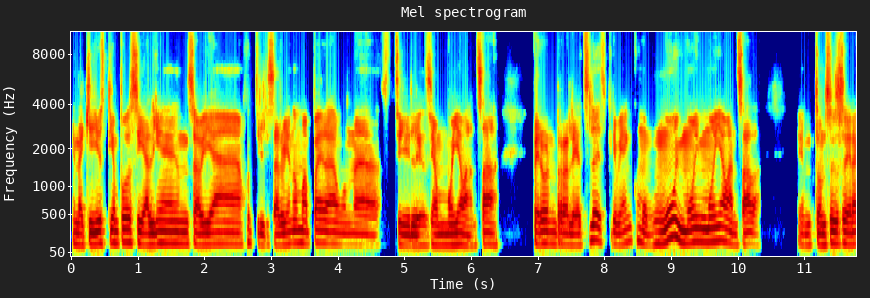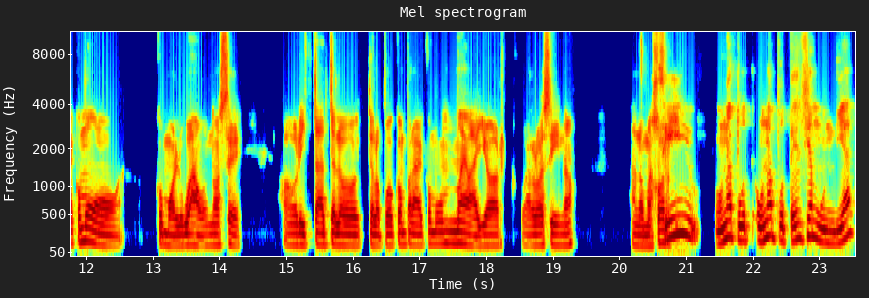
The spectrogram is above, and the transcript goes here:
en aquellos tiempos si alguien sabía utilizar bien un mapa era una civilización muy avanzada, pero en realidad se lo describían como muy, muy, muy avanzada. Entonces era como, como el wow, no sé. Ahorita te lo, te lo puedo comparar como un Nueva York o algo así, ¿no? A lo mejor. Sí, una, una potencia mundial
